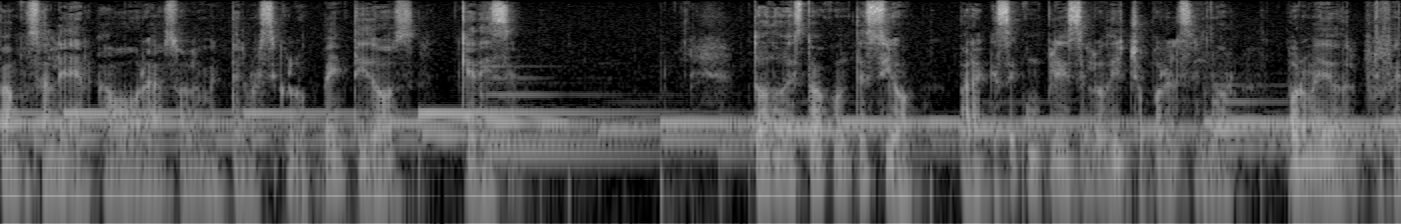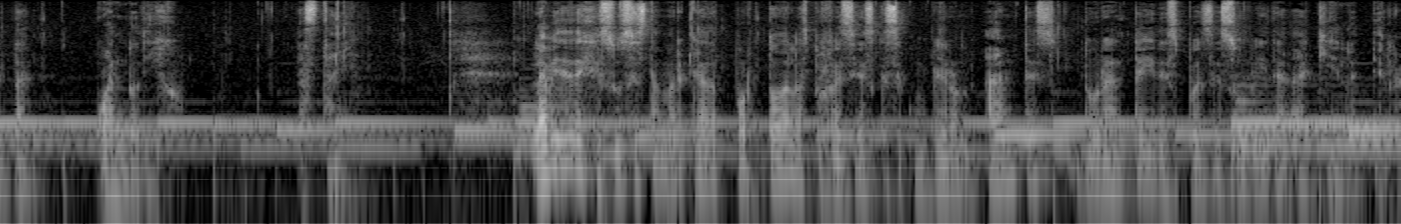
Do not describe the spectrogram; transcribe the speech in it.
vamos a leer ahora solamente el versículo 22 que dice, todo esto aconteció para que se cumpliese lo dicho por el Señor por medio del profeta cuando dijo. Hasta ahí. La vida de Jesús está marcada por todas las profecías que se cumplieron antes, durante y después de su vida aquí en la tierra.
